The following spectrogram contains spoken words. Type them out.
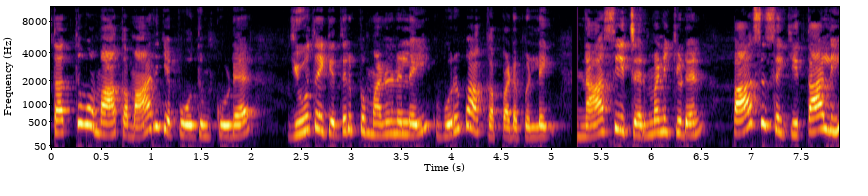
தத்துவமாக மாறிய போதும் கூட யூத எதிர்ப்பு மனநிலை உருவாக்கப்படவில்லை. நாசி ஜெர்மனியுடன் பாசிச இத்தாலி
